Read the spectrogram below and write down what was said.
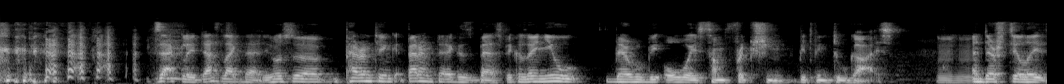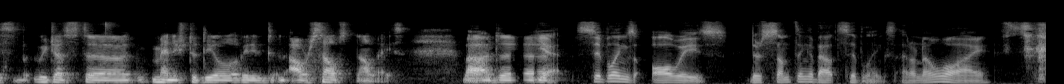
Exactly, just like that. It was uh, parenting. Parenting is best because they knew there would be always some friction between two guys, Mm-hmm. and there still is. We just uh, managed to deal with it ourselves nowadays. But uh, yeah, siblings always. There's something about siblings. I don't know why,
